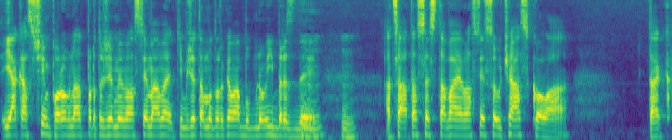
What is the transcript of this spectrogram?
jak a s čím porovnat, protože my vlastně máme, tím, že ta motorka má bubnový brzdy mm, mm. a celá ta sestava je vlastně součást kola, tak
